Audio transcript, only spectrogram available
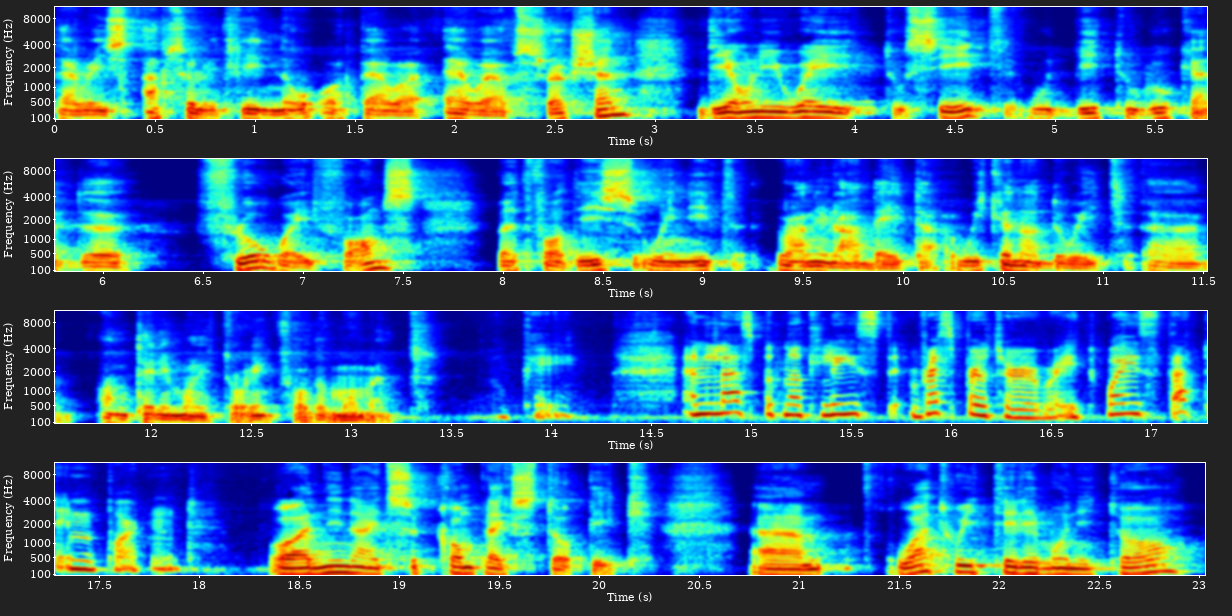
there is absolutely no upper airway obstruction. The only way to see it would be to look at the flow waveforms. But for this, we need granular data. We cannot do it uh, on telemonitoring for the moment. Okay. And last but not least, respiratory rate. Why is that important? Well, Nina, it's a complex topic. Um, what we telemonitor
